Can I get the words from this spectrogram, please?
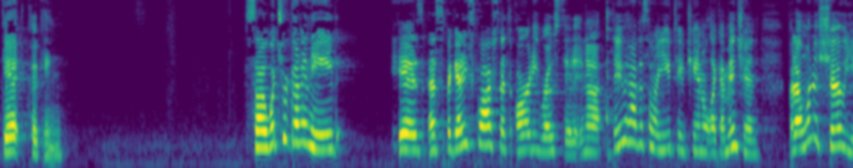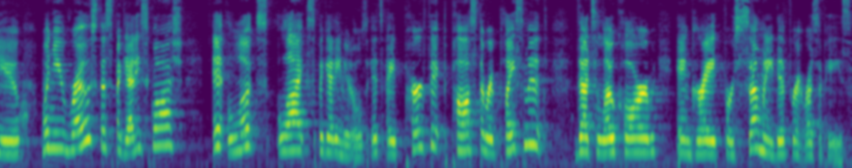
get cooking. So what you're going to need is a spaghetti squash that's already roasted. And I do have this on our YouTube channel, like I mentioned, but I want to show you when you roast the spaghetti squash, it looks like spaghetti noodles. It's a perfect pasta replacement that's low carb and great for so many different recipes.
